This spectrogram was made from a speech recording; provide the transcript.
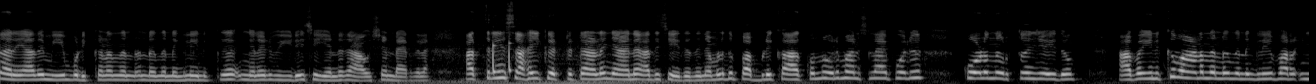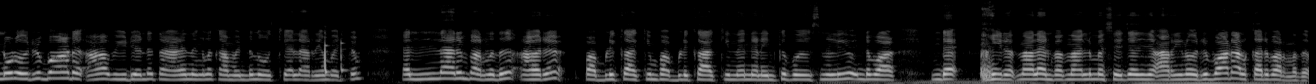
നനയാതെ മീൻ പിടിക്കണം എന്നുണ്ടെന്നുണ്ടെങ്കിൽ എനിക്ക് ഇങ്ങനെ ഒരു വീഡിയോ ചെയ്യേണ്ട ഒരു ആവശ്യം ഉണ്ടായിരുന്നില്ല. അത്രയും സഹായി കെട്ടിട്ടാണ് ഞാൻ അത് ചെയ്തത്. നമ്മളിത് പബ്ലിക് ആക്കുന്ന. ഒരു മനസ്സിലായപ്പോൾ ഒരു കോൾ നിർത്തുകയും ചെയ്തു. അപ്പോൾ എനിക്ക് വേണമെന്നുണ്ടെന്നുണ്ടെങ്കിൽ പറ എന്നോട് ഒരുപാട് ആ വീഡിയോന്റെ താഴെ നിങ്ങൾ കമന്റ് നോക്കിയാൽ അറിയാൻ പറ്റും. എല്ലാവരും പറഞ്ഞത് അവരെ പബ്ലിക്കാക്കിയും പബ്ലിക്കാക്കിയും തന്നെയാണ്. എനിക്ക് പേഴ്സണലി എന്റെ വാ എന്റെ ഇരുപത്തിനാല് എൺപത്തിനാല് മെസ്സേജ് അറിയണ ഒരുപാട് ആൾക്കാർ പറഞ്ഞത്.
